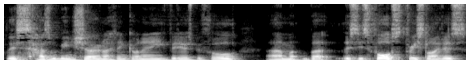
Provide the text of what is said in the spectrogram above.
this hasn't been shown, I think, on any videos before, um, but this is four, three sliders,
